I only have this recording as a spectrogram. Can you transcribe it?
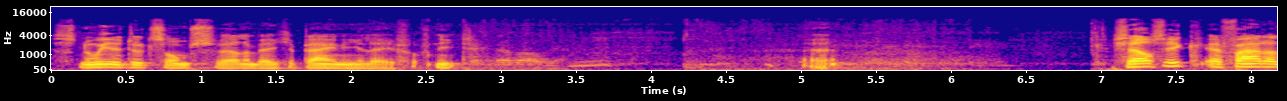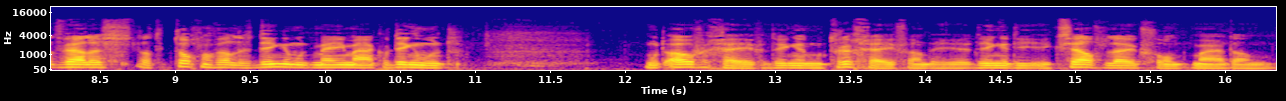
Snoeien doet soms wel een beetje pijn in je leven, of niet? Uh, zelfs ik ervaar dat wel eens, dat ik toch nog wel eens dingen moet meemaken, of dingen moet, moet overgeven, dingen moet teruggeven aan de Heer. Dingen die ik zelf leuk vond, maar dan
